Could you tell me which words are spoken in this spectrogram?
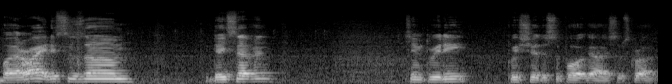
But alright, this is um day seven. Team 3D. Appreciate the support guys. Subscribe.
